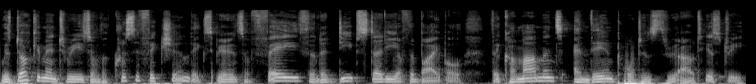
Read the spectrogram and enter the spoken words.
with documentaries on the crucifixion, the experience of faith, and a deep study of the Bible, the commandments, and their importance throughout history.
